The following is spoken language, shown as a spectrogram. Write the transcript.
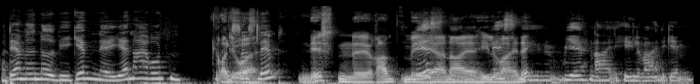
Og dermed nåede vi igennem øh, ja-nej-runden. Og det så var slemt. næsten uh, ramt med ja og nej hele vejen, ikke? Næsten, Ja, nej, hele vejen igennem.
